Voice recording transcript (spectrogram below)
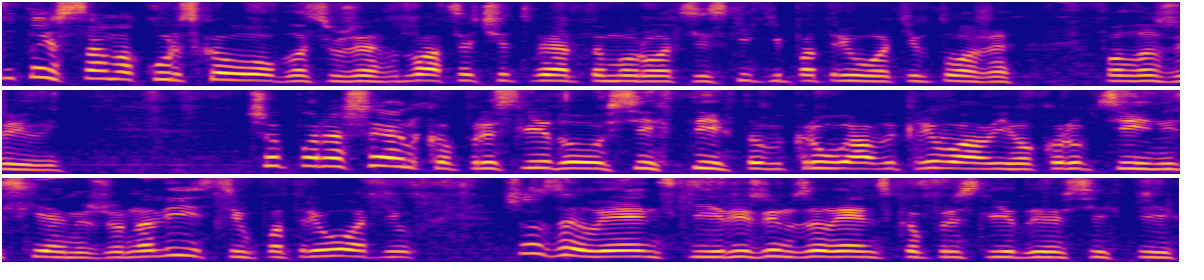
І та ж сама Курська область вже в 24-му році, скільки патріотів теж положили Що Порошенко прислідував всіх тих, хто викривав, викривав його корупційні схеми журналістів, патріотів, що Зеленський, режим Зеленського прислідує всіх тих.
